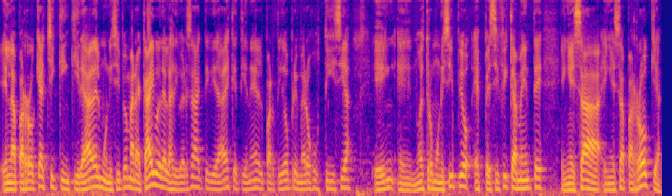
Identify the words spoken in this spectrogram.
en la parroquia Chiquinquirá del municipio de Maracaibo y de las diversas actividades que tiene el Partido Primero Justicia en, en, nuestro municipio, específicamente en esa, en esa parroquia.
